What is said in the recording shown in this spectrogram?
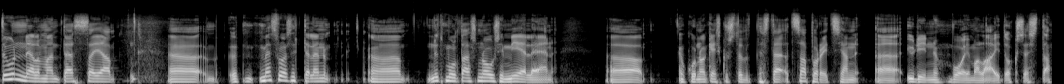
tunnelman tässä. Ja, äh, mä suosittelen, äh, nyt mulla taas nousi mieleen, äh, kun on keskusteltu tästä Zaporitsian äh, ydinvoimalaitoksesta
